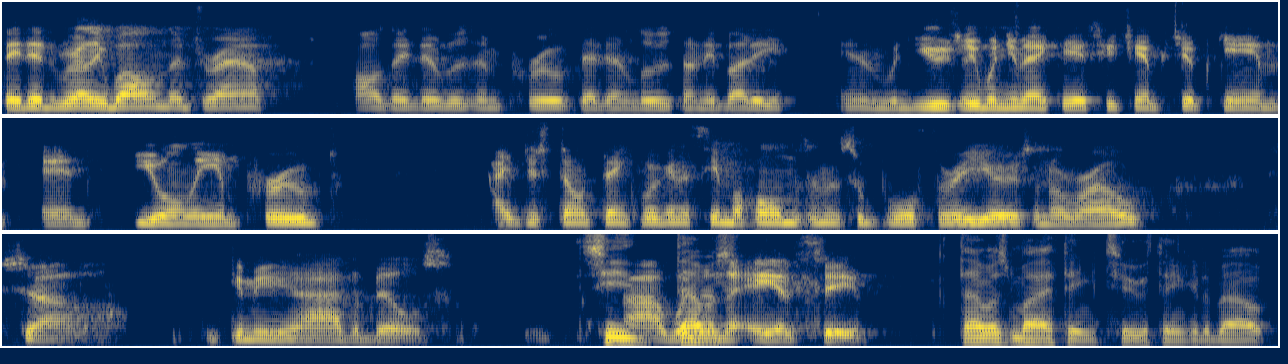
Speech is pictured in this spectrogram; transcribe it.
they did really well in the draft. All they did was improve. They didn't lose anybody. And when usually when you make the AFC Championship game and you only improved, I just don't think we're going to see Mahomes in the Super Bowl three years in a row. So give me uh, the Bills See, uh, that was the AFC. that was my thing too. Thinking about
